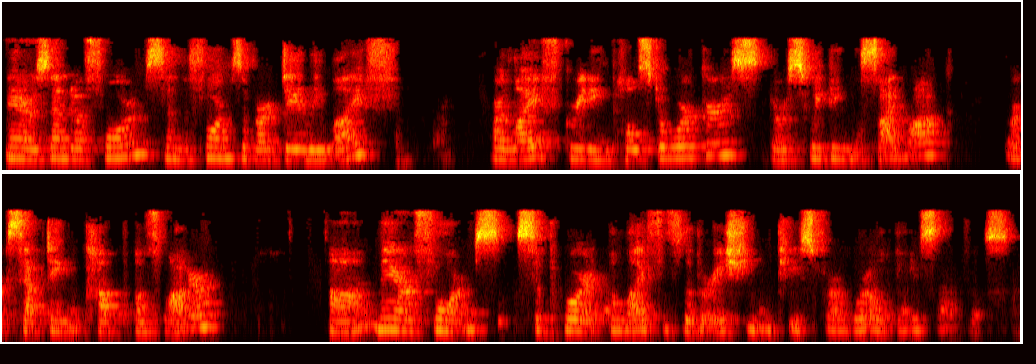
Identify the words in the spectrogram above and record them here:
may our Zendo forms and the forms of our daily life, our life greeting postal workers or sweeping the sidewalk or accepting a cup of water, uh, may our forms support a life of liberation and peace for our world, Bodhisattvas.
